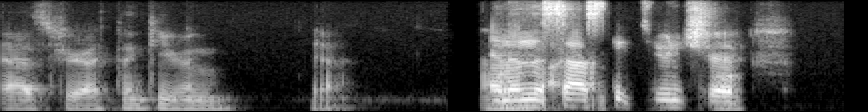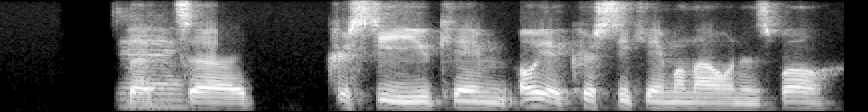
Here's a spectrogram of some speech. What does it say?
Yeah, that's true. I think even yeah. And then the Saskatoon trip that uh Christy, you came oh yeah, Christy came on that one as well.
